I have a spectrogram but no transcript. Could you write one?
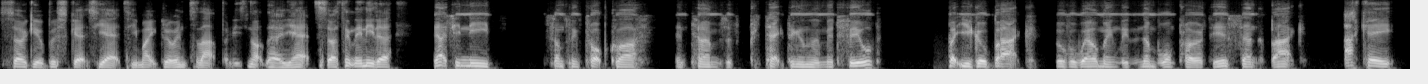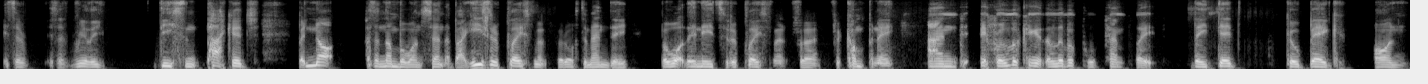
Sergio Busquets yet. He might grow into that, but he's not there yet. So I think they need a they actually need something top class in terms of protecting them in the midfield. But you go back overwhelmingly, the number one priority is centre back. Ake is a is a really decent package, but not as a number one centre back. He's a replacement for Otamendi, but what they need is a replacement for for Kompany. And if we're looking at the Liverpool template, they did go big on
